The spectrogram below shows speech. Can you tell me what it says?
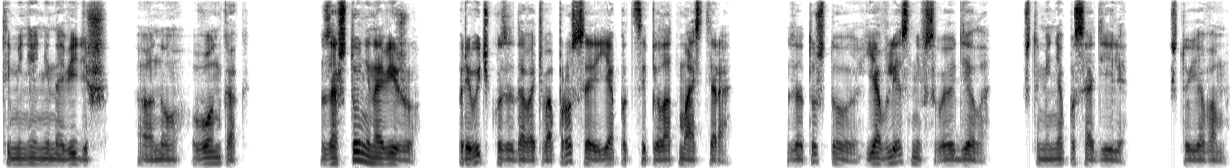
ты меня ненавидишь, а ну, вон как. За что ненавижу? Привычку задавать вопросы я подцепил от мастера. За то, что я влез не в свое дело, что меня посадили, что я вам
